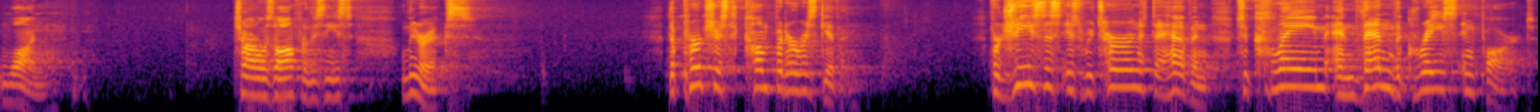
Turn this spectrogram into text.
1, Charles offers these lyrics The purchased comforter is given. For Jesus is returned to heaven to claim and then the grace impart.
